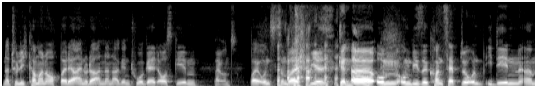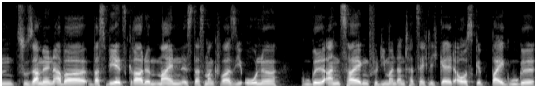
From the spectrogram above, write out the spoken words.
natürlich kann man auch bei der ein oder anderen Agentur Geld ausgeben, Bei uns. bei uns zum Beispiel, Genau. äh, um, um diese Konzepte und Ideen ähm, zu sammeln. Aber was wir jetzt gerade meinen, ist, dass man quasi ohne Google-Anzeigen, für die man dann tatsächlich Geld ausgibt bei Google,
